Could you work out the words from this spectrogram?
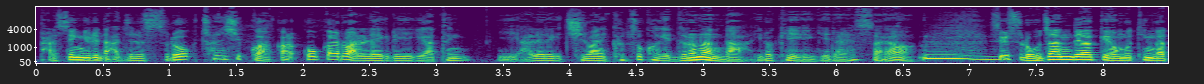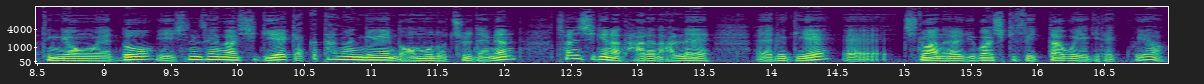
발생률이 낮을수록 천식과 꽃가루 알레르기 같은 이 알레르기 질환이 급속하게 늘어난다 이렇게 얘기를 했어요. 음. 스위스 로잔 대학교 연구팀 같은 경우에도 이 신생아 시기에 깨끗한 환경에 너무 노출되면 천식이나 다른 알레르기의 질환을 유발시킬 수 있다고 얘기를 했고요.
